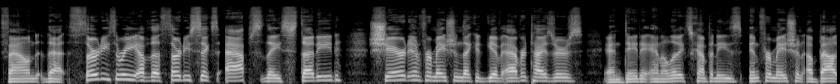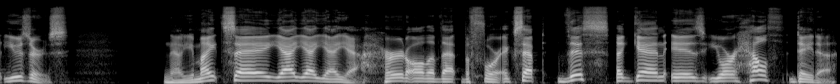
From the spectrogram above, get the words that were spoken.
found that 33 of the 36 apps they studied shared information that could give advertisers and data analytics companies information about users. Now, you might say, yeah, yeah, yeah, yeah, heard all of that before, except this, again, is your health data.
